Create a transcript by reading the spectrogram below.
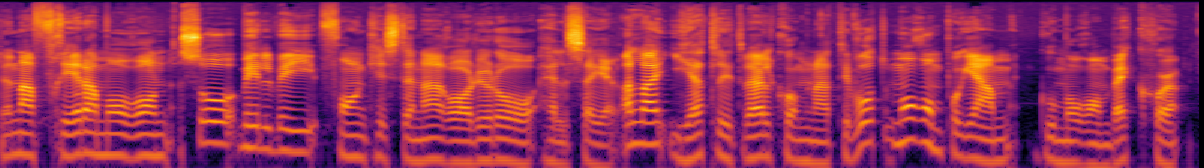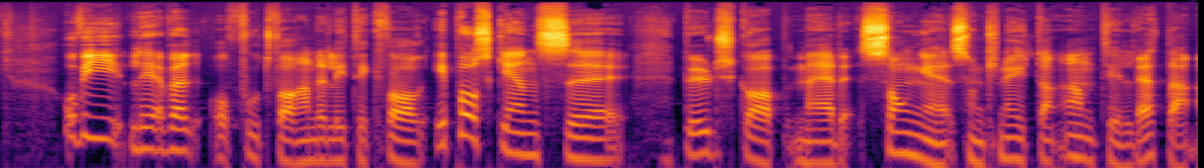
denna fredag morgon så vill vi från Kristina Radio då hälsa er alla hjärtligt välkomna till vårt morgonprogram God morgon Växjö. Och vi lever och fortfarande lite kvar i påskens eh, budskap med sånger som knyter an till detta.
